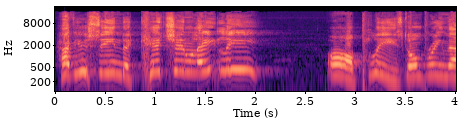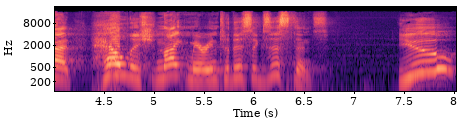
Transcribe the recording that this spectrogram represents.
Have you seen the kitchen lately? Oh, please don't bring that hellish nightmare into this existence. You,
